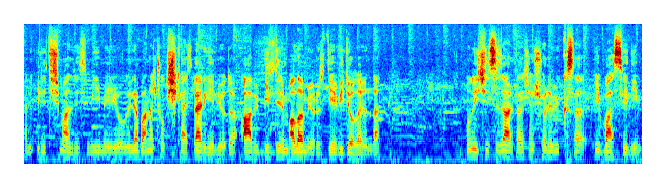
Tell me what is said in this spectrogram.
hani iletişim adresim e-mail yoluyla bana çok şikayetler geliyordu. Abi bildirim alamıyoruz diye videolarından. Onun için size arkadaşlar şöyle bir kısa bir bahsedeyim.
